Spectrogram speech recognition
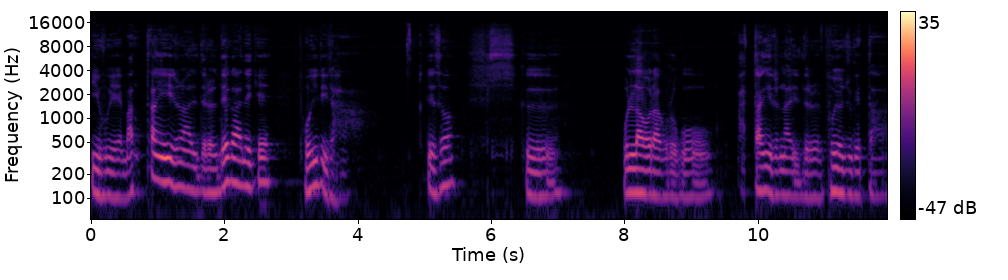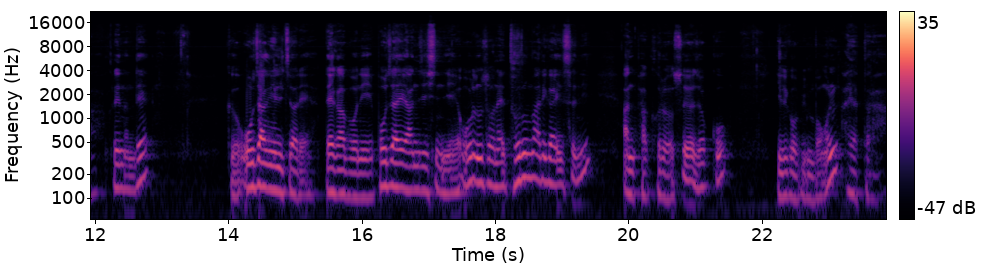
이후에 마땅히 일어날 일들을 내가 내게 보이리라 그래서 그 올라오라 그러고 마땅히 일어날 일들을 보여주겠다 그랬는데 그 5장 1절에 내가 보니 보좌에 앉으신 이의 오른손에 두루마리가 있으니 안팎으로 쓰여졌고 일곱 인봉을 하였더라.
